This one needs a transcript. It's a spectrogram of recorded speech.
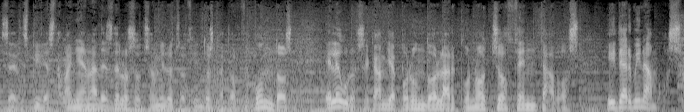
se despide esta mañana desde los 8.814 puntos. El euro se cambia por un dólar con 8 centavos. Y terminamos.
